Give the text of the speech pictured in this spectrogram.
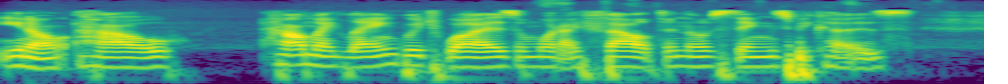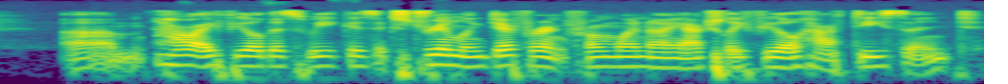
you know, how how my language was and what I felt and those things because um, how I feel this week is extremely different from when I actually feel half decent.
